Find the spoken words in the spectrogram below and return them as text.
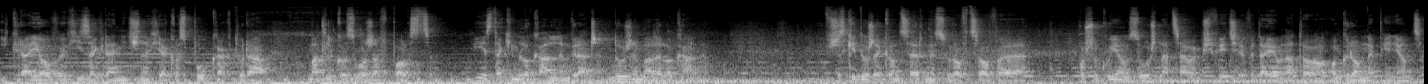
i krajowych, i zagranicznych jako spółka, która ma tylko złoża w Polsce. I jest takim lokalnym graczem, dużym, ale lokalnym. Wszystkie duże koncerny surowcowe poszukują złóż na całym świecie, wydają na to ogromne pieniądze.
